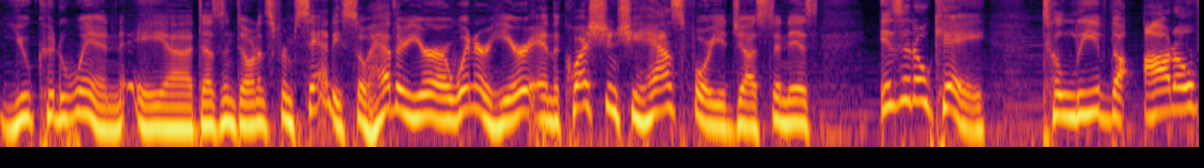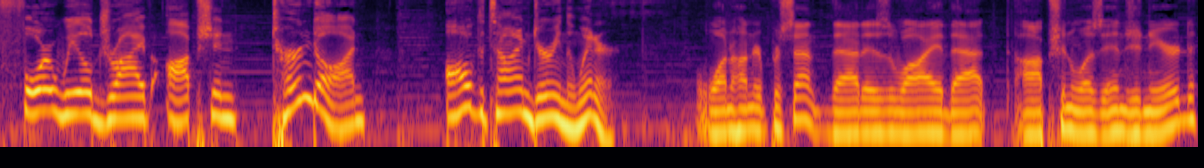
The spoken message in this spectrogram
you could win a uh, dozen donuts from Sandy. So, Heather, you're our winner here. And the question she has for you, Justin, is Is it okay to leave the auto four wheel drive option turned on all the time during the winter? 100%. That is why that option was engineered.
